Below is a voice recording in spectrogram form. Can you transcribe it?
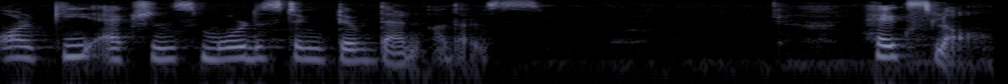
or key actions more distinctive than others. Hicks law.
